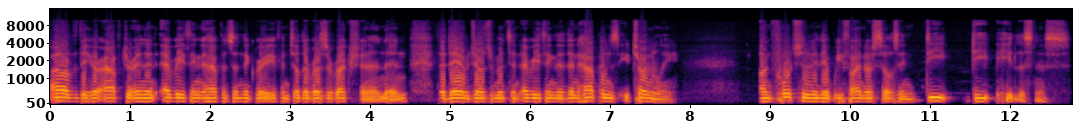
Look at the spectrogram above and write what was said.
of the hereafter, and then everything that happens in the grave until the resurrection, and then the day of judgment, and everything that then happens eternally unfortunately that we find ourselves in deep, deep heedlessness.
